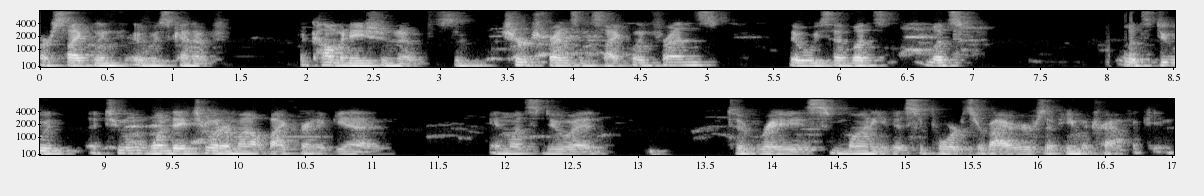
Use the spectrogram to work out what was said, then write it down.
our cycling, it was kind of a combination of some church friends and cycling friends that we said let's let's let's do a, a two one day 200 mile bike ride again and let's do it to raise money to support survivors of human trafficking.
